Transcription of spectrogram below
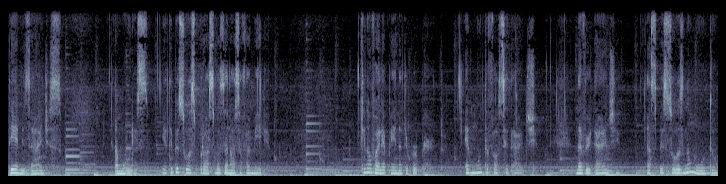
Ter amizades, amores e até pessoas próximas da nossa família, que não vale a pena ter por perto. É muita falsidade. Na verdade, as pessoas não mudam,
